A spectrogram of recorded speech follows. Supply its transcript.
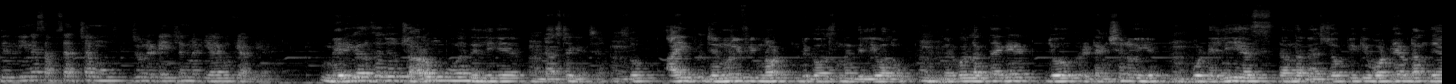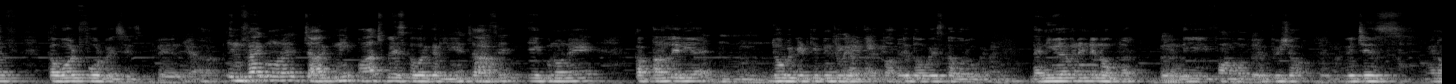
दिल्ली ने सबसे अच्छा मूव जो रिटेंशन में किया है वो क्या किया है? मेरे ख्याल से जो चारों मूव हैं दिल्ली के फैंटास्टिक। हैं। So I generally feel not because मैं दिल्ली वाला हूँ। हम्म। मेरे को लगता है कि जो रिटेंशन हुई है हम्म। वो Delhi has done the best job क्योंकि what they have done they have covered four bases in fact उन्होंने चार नहीं पाँच बेस कवर कर लिए हैं। चार हाँ। से एक उन्होंने कप्तान ले लिया है हम्म। जो विकेट कीपिंग भी करता है तो आपके दो बेस कवर हो गए। Then you have an Indian opener in the form of Prithvi Shaw which is you know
